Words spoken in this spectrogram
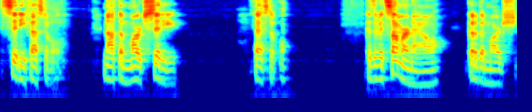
City Festival, not the March City Festival? Because if it's summer now, could have been March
